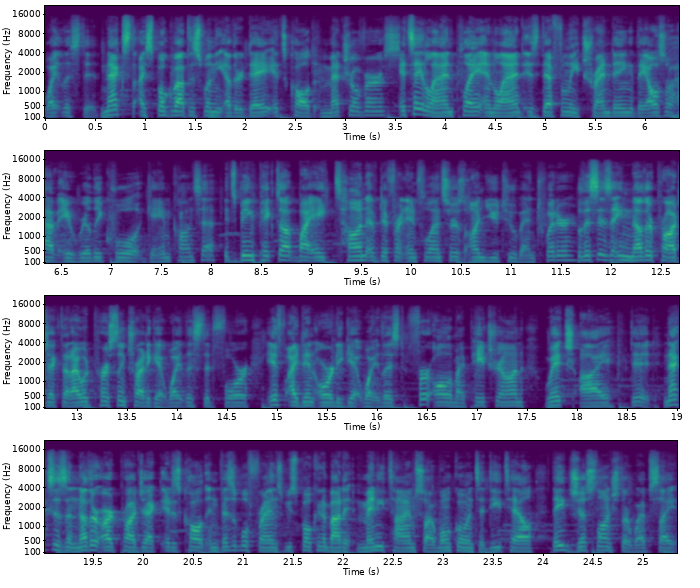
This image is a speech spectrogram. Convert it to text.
whitelisted. Next, I spoke about this one the other day. It's called Metroverse. It's a land play, and land is definitely trending. They also have a really cool game concept. It's being picked up by a ton of different influencers on YouTube and Twitter. So this is another project that I would personally try to get whitelisted for if I didn't already get whitelisted for all of my Patreon, which I did. Next is another art project. It is called Invisible Friends. We've spoken about it many times, so I won't go into detail. They just launched their website.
